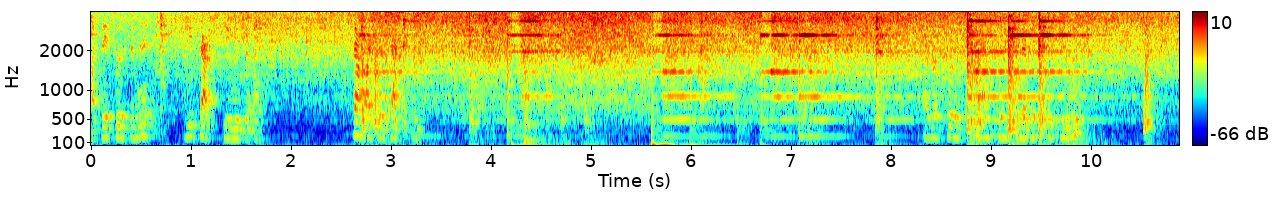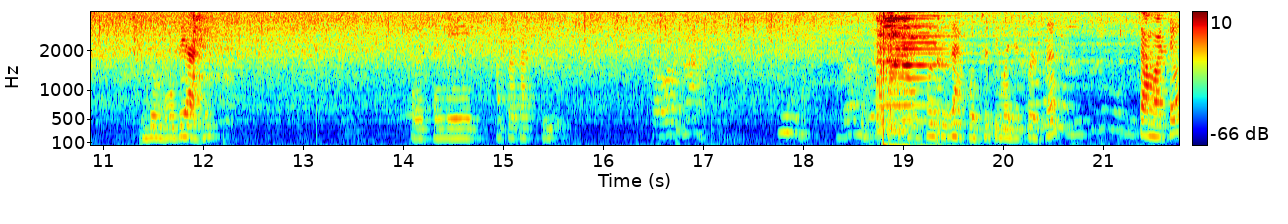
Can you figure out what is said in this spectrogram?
आता थोडंसं मी हे टाकते मी जरा. टमाटर टाकते आता थोडंसं आहे थोडंसं मी आता टाकते. थोडंसं झाकून ठेवते म्हणजे थोडंसं. टमाटर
